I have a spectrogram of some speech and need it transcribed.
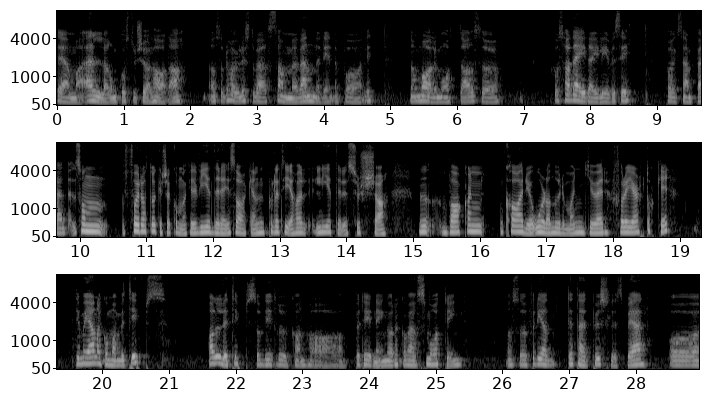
temaet, eller om hvordan du sjøl har det. Altså, du har jo lyst til å være sammen med vennene dine på litt normale måter. Altså, hvordan har de det i livet sitt, f.eks.? Sånn, for at dere skal komme dere videre i saken, politiet har lite ressurser. Men hva kan Kari og Ola Nordmann gjøre for å hjelpe dere? De må gjerne komme med tips. Alle tips som de tror kan ha betydning, og det kan være småting. Altså fordi at dette er et puslespill, og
